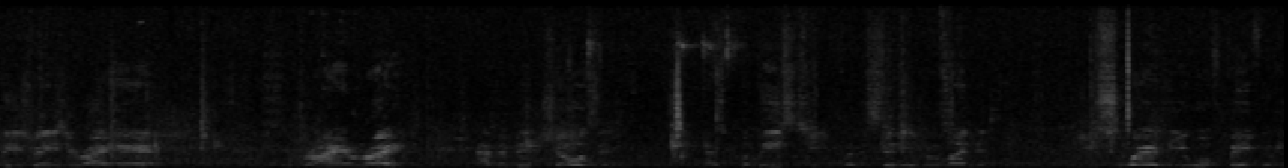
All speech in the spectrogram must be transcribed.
Please raise your right hand. Brian Wright, having been chosen as police chief for the city of New London, you swear that you will faithfully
